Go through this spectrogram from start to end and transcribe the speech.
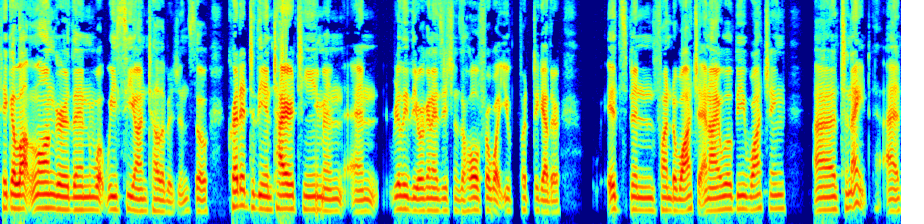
take a lot longer than what we see on television. So credit to the entire team and and really the organization as a whole for what you put together. It's been fun to watch, and I will be watching uh, tonight at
